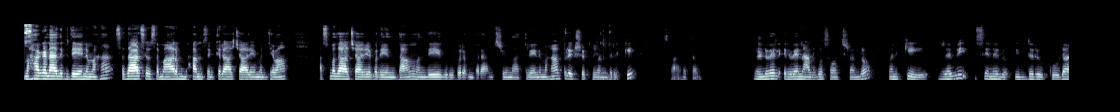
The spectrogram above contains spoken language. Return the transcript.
మహాగణాధిపతే నమ. సదాశివ సమారంభాం శంకరాచార్య మధ్యమ. అస్మదాచార్య పర్యంతం వందే గురు పరంపరాం శ్రీమాత్రే నమ. ప్రేక్షకులందరికీ స్వాగతం. రెండు వేల ఇరవై నాలుగో సంవత్సరంలో మనకి రవి శనులు ఇద్దరు కూడా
